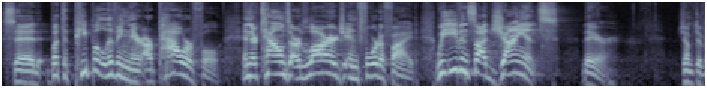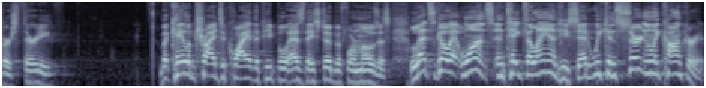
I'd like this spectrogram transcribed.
said, But the people living there are powerful, and their towns are large and fortified. We even saw giants there. Jump to verse 30. But Caleb tried to quiet the people as they stood before Moses. Let's go at once and take the land, he said. We can certainly conquer it.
